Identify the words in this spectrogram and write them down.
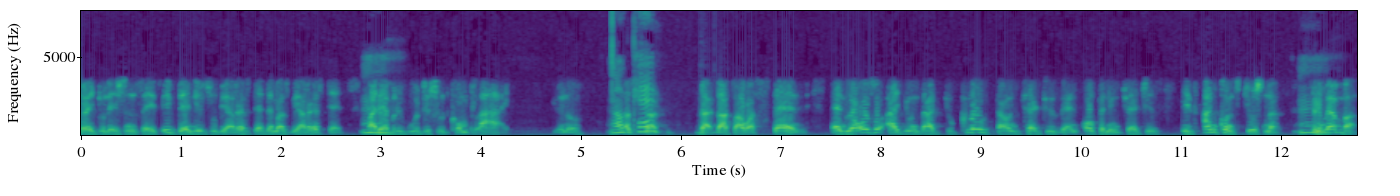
regulations say? If they need to be arrested, they must be arrested. Mm-hmm. But everybody should comply, you know. Okay. That's, that, that, that's our stand. And we're also arguing that to close down churches and opening churches is unconstitutional. Mm-hmm. Remember,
